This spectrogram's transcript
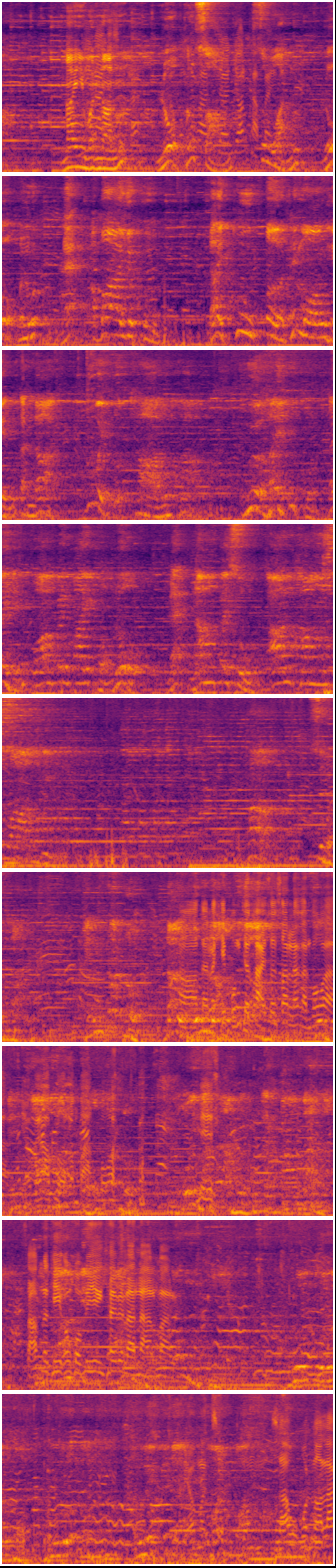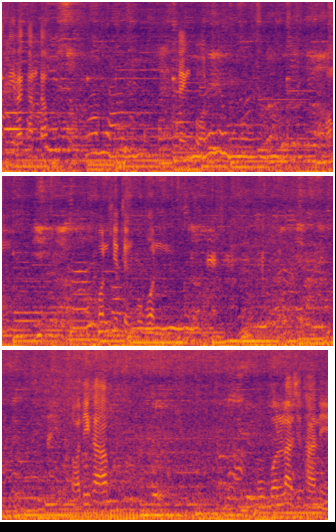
ในวันนั้นโลกทั้งสามสวรรค์ โลกมนุษย์และอบายภูมิ ได้ถูกเปิดให้มองเห็นกันได้ ด้วยพุทธานุภาพเพื่อให้ผู้คนได้เห็นความเป็นไปของโลก และนำไปสู่การทำความดีถ้าส่วนไหนเป็นพระโปรดได้อ่าแต่ละคลิปผมจะถ่ายสั้นๆแล้วกันเพราะว่าเดี๋ยวไปอัพโหลดลำบากเพราะว่านี่สามนาทีของผมนี่ยังใช้เวลานานมากเลย เดี๋ยวมาสุดตรงสาวบนรอรักนี่แล้วกันครับเพลงโปรดของคนคิดถึงอุบลสวัสดีครับอุบลราชธานี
